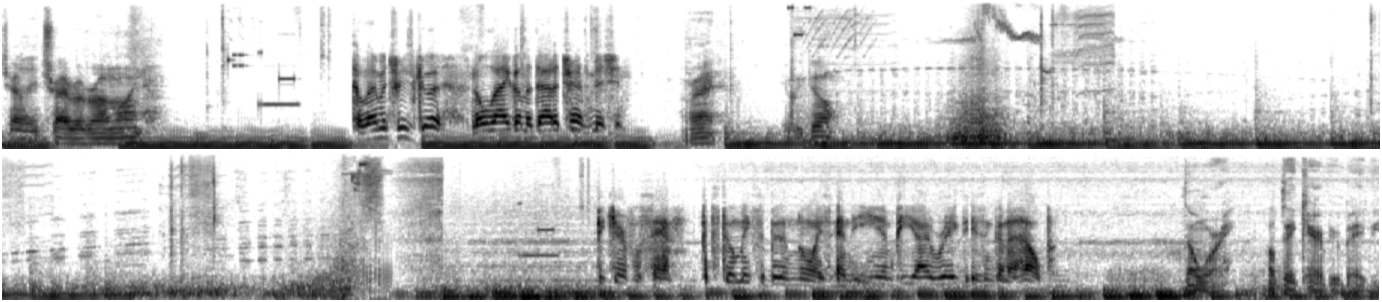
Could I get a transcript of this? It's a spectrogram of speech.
Charlie, a tri-rotor online. Telemetry's good. No lag on the data transmission. All right, here we go. Be careful, Sam. It still makes a bit of noise, and the EMP I rigged isn't gonna help. Don't worry, I'll take care of your baby.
